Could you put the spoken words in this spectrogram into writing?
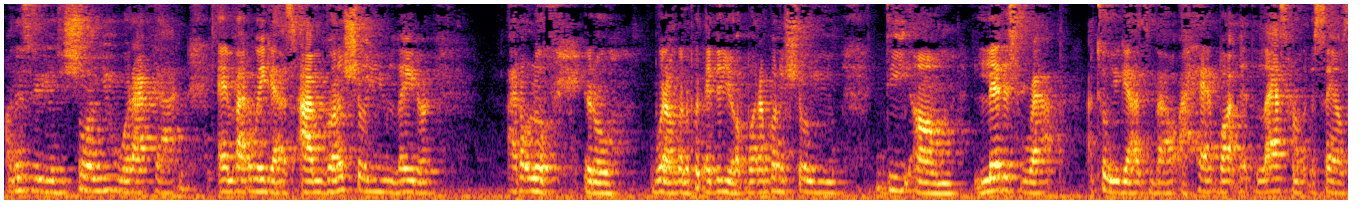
on this video, just showing you what I've gotten. And by the way, guys, I'm going to show you later. I don't know if it'll, when I'm going to put that video up, but I'm going to show you the um, lettuce wrap I told you guys about, I had bought that last time at the Sam's.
